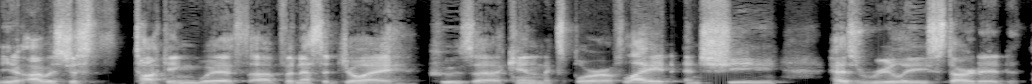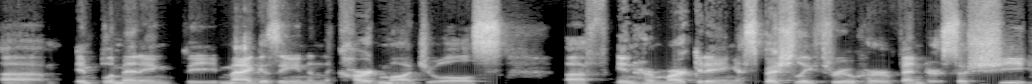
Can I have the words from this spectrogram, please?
you know i was just talking with uh, vanessa joy who's a canon explorer of light and she has really started um, implementing the magazine and the card modules uh, in her marketing especially through her vendors. So she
